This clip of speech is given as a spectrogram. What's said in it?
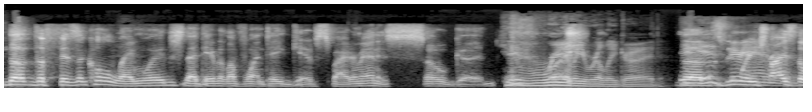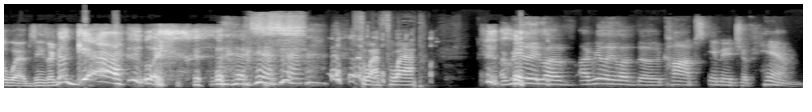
the the physical language that David LaFuente gives Spider-Man is so good. He's It's- really, really good. The, It is the- very where he animated. tries the webs and he's like, "Gah!" like thwap thwap. I really love I really love the cop's image of him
